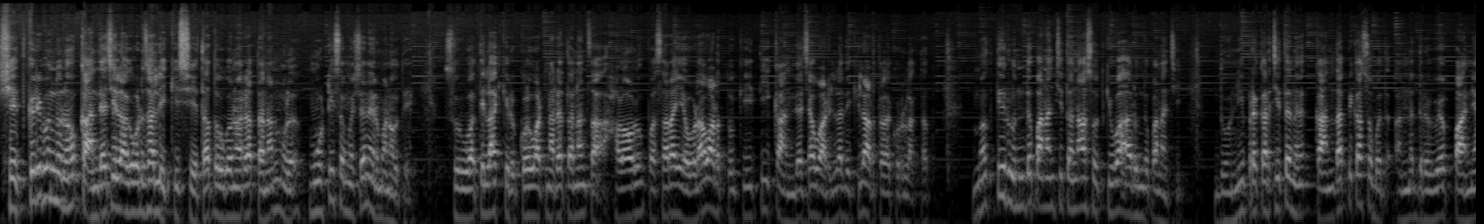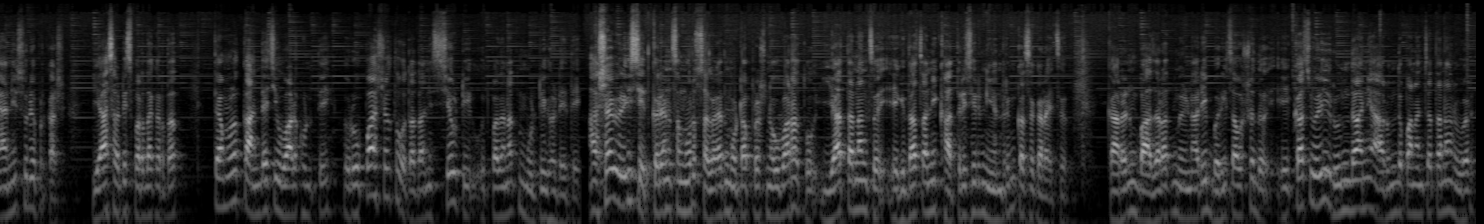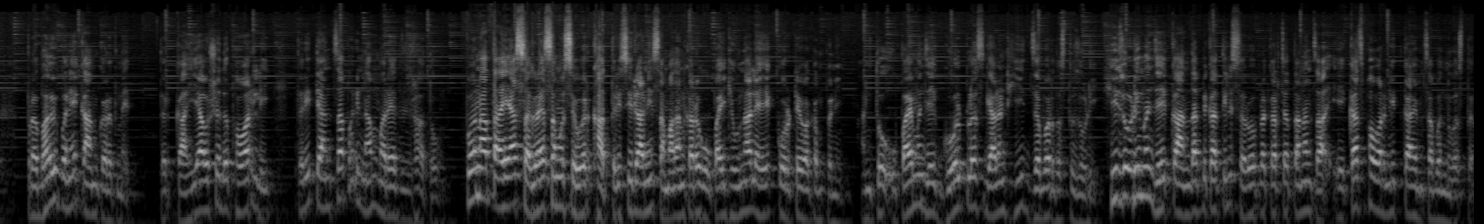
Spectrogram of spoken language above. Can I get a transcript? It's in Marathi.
शेतकरी बंधूंनो कांद्याची लागवड झाली की शेतात उगवणाऱ्या तणांमुळं मोठी समस्या निर्माण होते. सुरुवातीला किरकोळ वाटणाऱ्या तणांचा हळूहळू पसारा एवढा वाढतो की ती कांद्याच्या वाढीला देखील अडथळा करू लागतात. मग ती रुंद पानांची तणं असोत किंवा अरुंद पानाची. दोन्ही प्रकारची तणं कांदा पिकासोबत अन्नद्रव्य पाणी आणि सूर्यप्रकाश यासाठी स्पर्धा करतात. त्यामुळं कांद्याची वाढ खुंटते रोपा अशक्त होतात आणि शेवटी उत्पादनात मोठी घट येते. अशा वेळी शेतकऱ्यांसमोर सगळ्यात मोठा प्रश्न उभा राहतो या तणांचं एकदाच आणि खात्रीशीर नियंत्रण कसं करायचं? कारण बाजारात मिळणारी बरीच औषधं एकाच वेळी रुंद आणि अरुंद पानांच्या तणांवर प्रभावीपणे काम करत नाहीत. तर काही औषधं फवारली तरी त्यांचा परिणाम मर्यादित राहतो. पण आता या सगळ्या समस्येवर खात्रीशीर आणि समाधानकारक उपाय घेऊन आले आहे कोर्टेवा कंपनी. आणि तो उपाय म्हणजे गोल प्लस गॅरंट ही जबरदस्त जोडी. ही जोडी म्हणजे कांदा पिकातील सर्व प्रकारच्या तणांचा एकाच फवारणीत कायमचा बंदोबस्त.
